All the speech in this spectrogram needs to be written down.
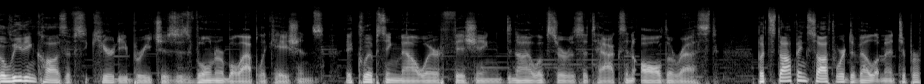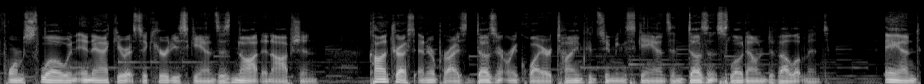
The leading cause of security breaches is vulnerable applications, eclipsing malware, phishing, denial of service attacks, and all the rest. But stopping software development to perform slow and inaccurate security scans is not an option. Contrast Enterprise doesn't require time consuming scans and doesn't slow down development. And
